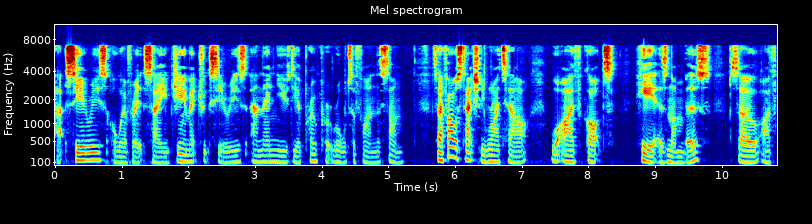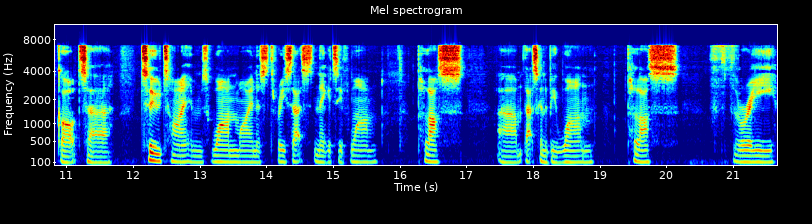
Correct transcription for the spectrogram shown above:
uh, series or whether it's a geometric series and then use the appropriate rule to find the sum. So if I was to actually write out what I've got here as numbers, so I've got uh, 2 times 1 minus 3, so that's negative 1, plus um, that's going to be 1, plus three,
